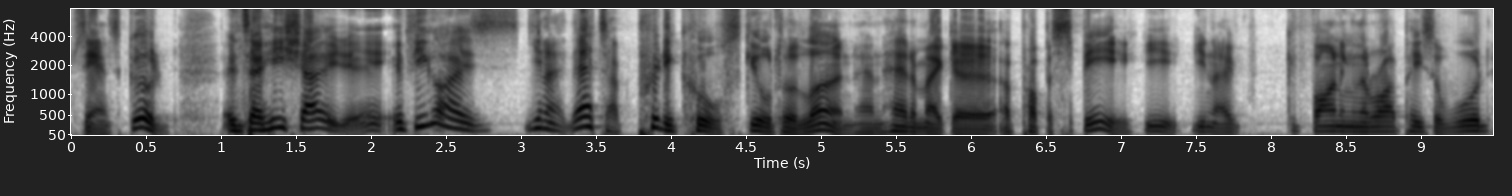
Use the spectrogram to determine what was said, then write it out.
sounds good. And so he showed, eh, if you guys, you know, that's a pretty cool skill to learn and how to make a, a proper spear. You, you know, finding the right piece of wood,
